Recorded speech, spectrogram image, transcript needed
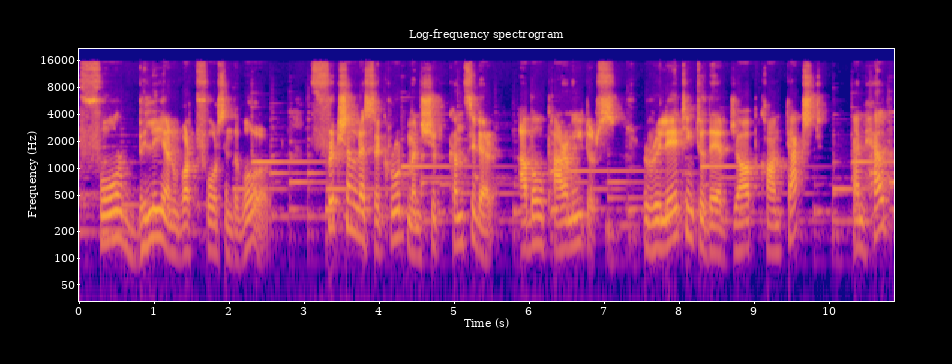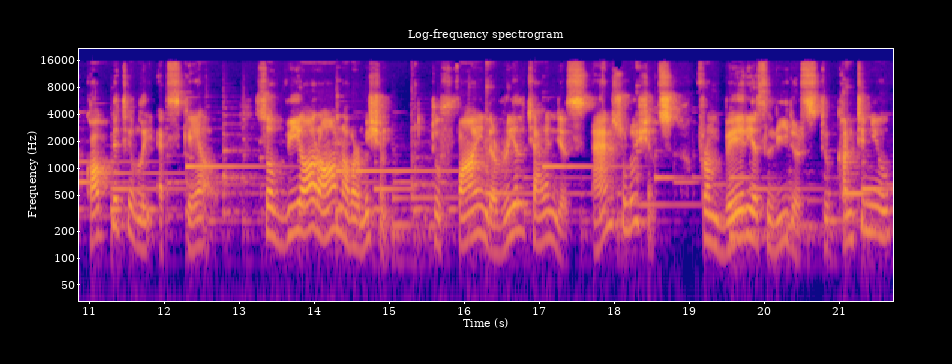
4 billion workforce in the world, frictionless recruitment should consider above parameters relating to their job context and help cognitively at scale. So, we are on our mission to find real challenges and solutions from various leaders to continue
